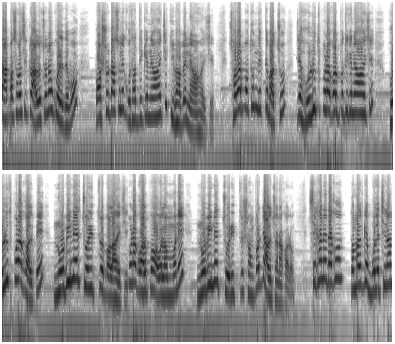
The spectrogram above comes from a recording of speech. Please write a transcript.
তার পাশাপাশি একটু আলোচনাও করে দেবো। প্রশ্নটা আসলে কোথা থেকে নেওয়া হয়েছে, কীভাবে নেওয়া হয়েছে? সবার প্রথম দেখতে পাচ্ছ যে হলুদ পোড়া গল্প থেকে নেওয়া হয়েছে। হলুদ পোড়া গল্পে নবীনের চরিত্র বলা হয়েছে। পোড়া গল্প অবলম্বনে নবীনের চরিত্র সম্পর্কে আলোচনা করো। সেখানে দেখো, তোমাদেরকে বলেছিলাম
